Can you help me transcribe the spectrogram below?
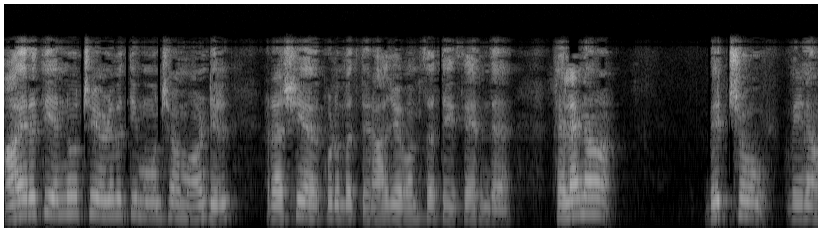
ஆயிரத்தி எண்ணூற்றி எழுபத்தி மூன்றாம் ஆண்டில் ரஷ்ய குடும்பத்து ராஜவம்சத்தை சேர்ந்த ஹெலனா பெட்ரோவேனா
